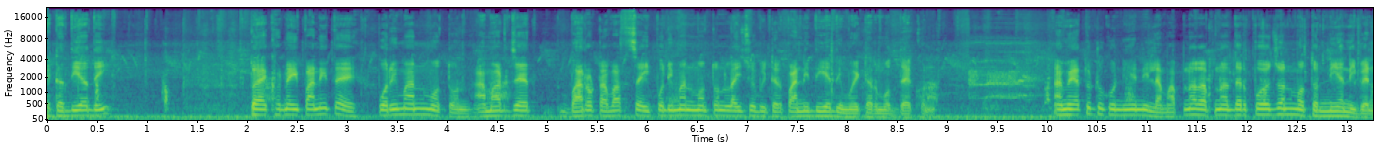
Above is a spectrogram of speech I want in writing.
এটা দিয়া দিই। তো এখন এই পানিতে পরিমাণ মতন, আমার যে বারোটা বাচ্চা, এই পরিমাণ মতন লাইসোবিটার পানি দিয়ে দিব এটার মধ্যে এখন। আমি এতটুকু নিয়ে নিলাম। আপনার আপনাদের প্রয়োজন মতন নিয়ে নেবেন।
